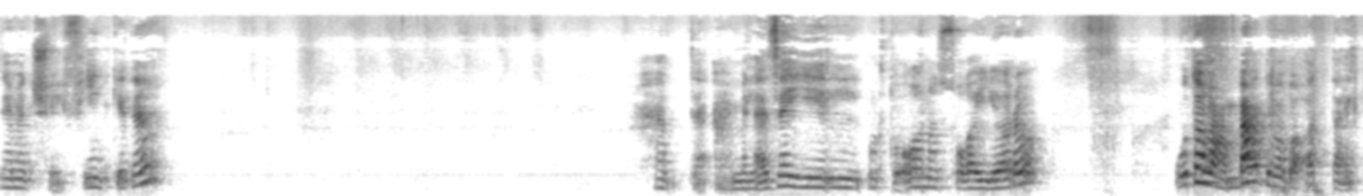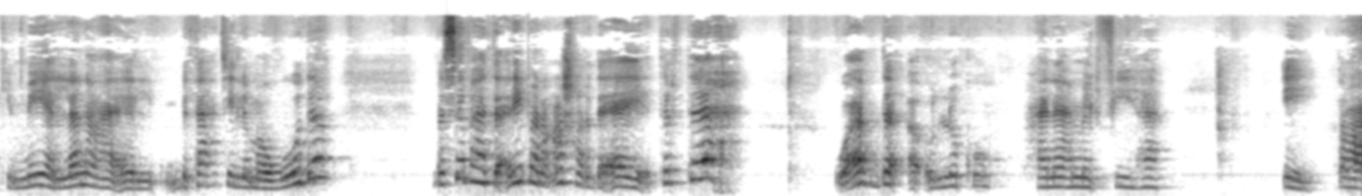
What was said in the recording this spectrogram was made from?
زي ما أنتم شايفين كده. هبدأ أعملها زي البرتقانة الصغيرة. وطبعا بعد ما بقطع الكمية اللي أنا بتاعتي اللي موجودة بسيبها تقريبا عشر دقايق ترتاح وأبدأ أقول لكم هنعمل فيها إيه طبعا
